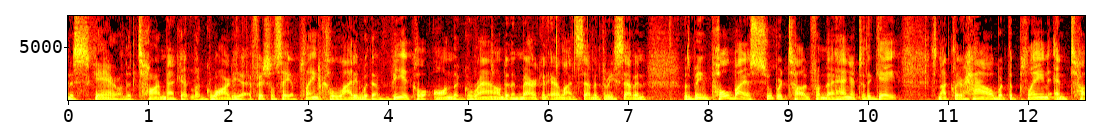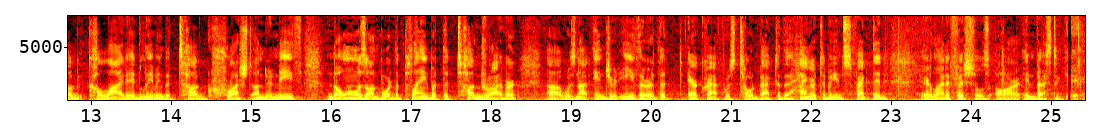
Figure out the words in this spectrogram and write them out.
And a scare on the tarmac at LaGuardia. Officials say a plane collided with a vehicle on the ground. An American Airlines 737 was being pulled by a super tug from the hangar to the gate. It's not clear how, but the plane and tug collided, leaving the tug crushed underneath. No one was on board the plane, but the tug driver uh, was not injured either. The aircraft was towed back to the hangar to be inspected. Airline officials are investigating.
